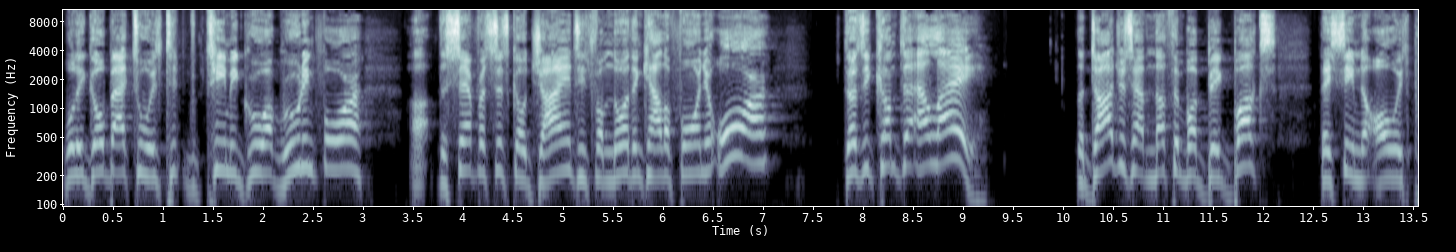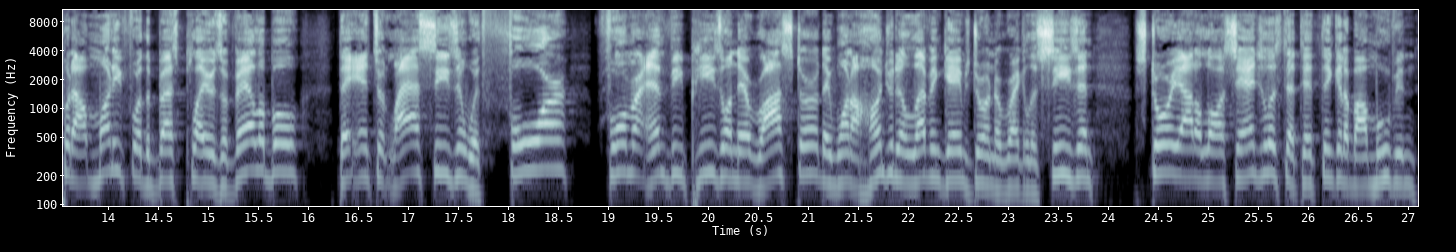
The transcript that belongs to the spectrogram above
Will he go back to his t- team he grew up rooting for? Uh, the San Francisco Giants. He's from Northern California. Or Does he come to LA? The Dodgers have nothing but big bucks. They seem to always put out money for the best players available. They entered last season with four former MVPs on their roster. They won 111 games during the regular season. Story out of Los Angeles that they're thinking about moving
